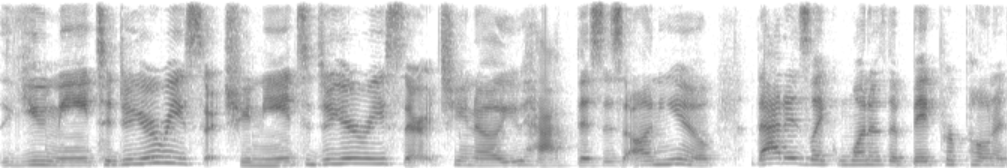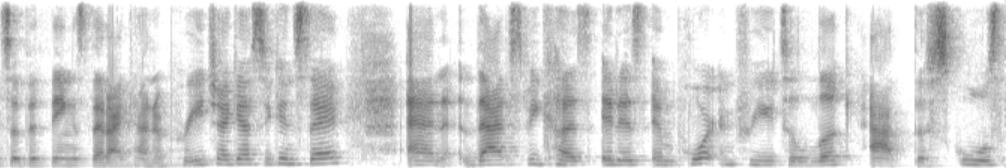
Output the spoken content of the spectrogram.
you need to do your research. You need to do your research. You know, you have, this is on you. That is like one of the big proponents of the things that I kind of preach, I guess you can say. And that's because it is important for you to look at the school's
